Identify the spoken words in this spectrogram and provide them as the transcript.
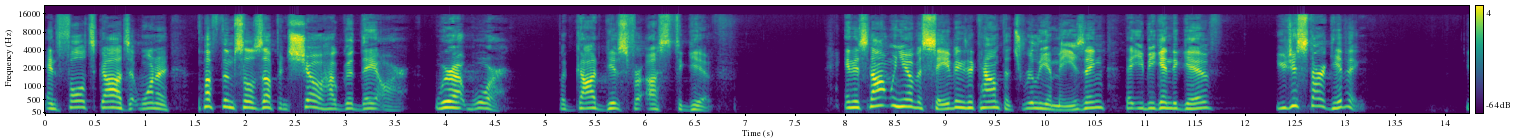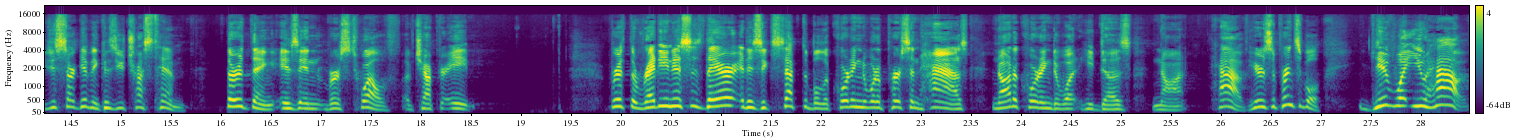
and false gods that want to puff themselves up and show how good they are. We're at war, but God gives for us to give. And it's not when you have a savings account that's really amazing that you begin to give you just start giving. You just start giving because you trust Him. Third thing is in verse 12 of chapter 8. For if the readiness is there, it is acceptable according to what a person has, not according to what he does not have. Here's the principle give what you have.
